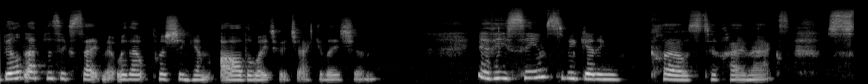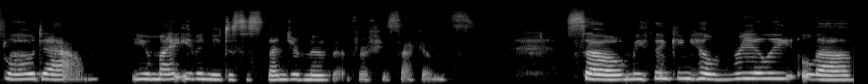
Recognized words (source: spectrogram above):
build up his excitement without pushing him all the way to ejaculation. If he seems to be getting close to climax, slow down. You might even need to suspend your movement for a few seconds. So, me thinking he'll really love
